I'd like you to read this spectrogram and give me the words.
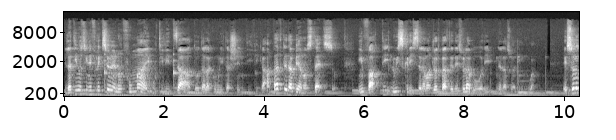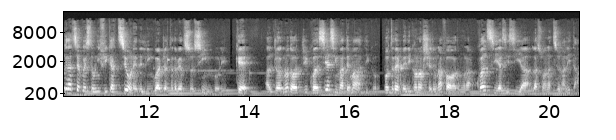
il latino sineflexione non fu mai utilizzato dalla comunità scientifica, a parte da Piano stesso. Infatti, lui scrisse la maggior parte dei suoi lavori nella sua lingua. È solo grazie a questa unificazione del linguaggio attraverso simboli che, al giorno d'oggi, qualsiasi matematico potrebbe riconoscere una formula, qualsiasi sia la sua nazionalità.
